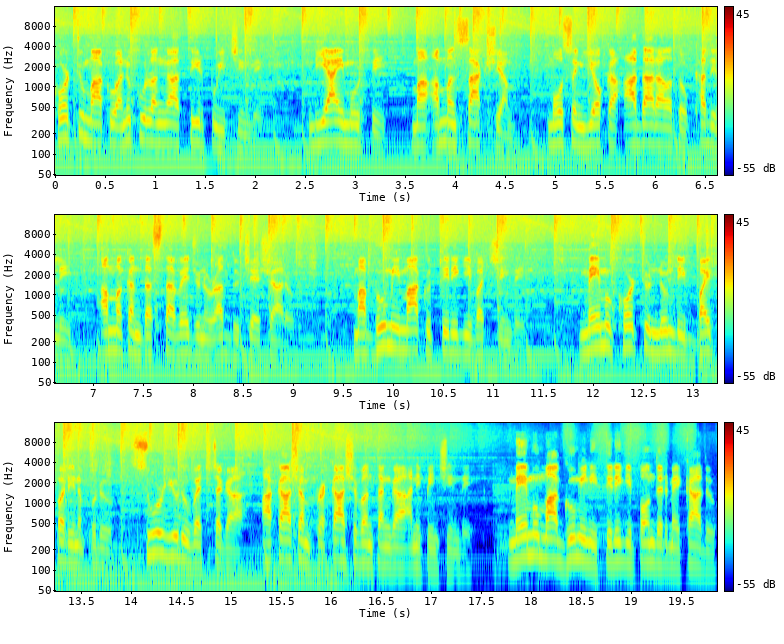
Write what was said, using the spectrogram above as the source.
కోర్టు మాకు అనుకూలంగా తీర్పు ఇచ్చింది. న్యాయమూర్తి మా అమ్మ సాక్ష్యం మోసం యొక్క ఆధారాలతో కదిలి అమ్మకం దస్తావేజును రద్దు చేశారు. మా భూమి మాకు తిరిగి వచ్చింది. మేము కోర్టు నుండి భయపడినప్పుడు సూర్యుడు వెచ్చగా ఆకాశం ప్రకాశవంతంగా అనిపించింది. మేము మా భూమిని తిరిగి పొందడమే కాదు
